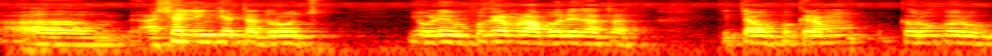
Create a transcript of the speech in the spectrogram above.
अशा लिंक येतात रोज. एवढे उपक्रम राबवले जातात की त्या उपक्रम करू करू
